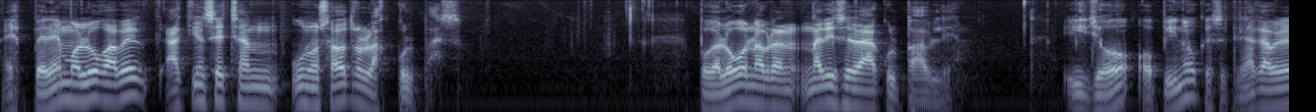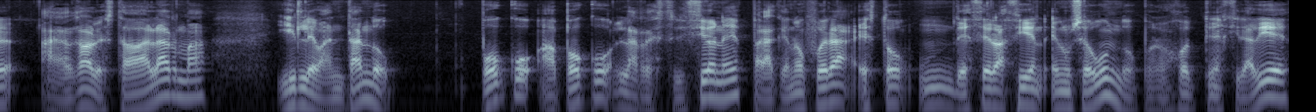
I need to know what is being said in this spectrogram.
Esperemos luego a ver a quién se echan unos a otros las culpas. Porque luego no habrá nadie será culpable. Y yo opino que se tenía que haber alargado el estado de alarma, ir levantando poco a poco las restricciones para que no fuera esto de 0 a 100 en un segundo. Pues a lo mejor tienes que ir a 10,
